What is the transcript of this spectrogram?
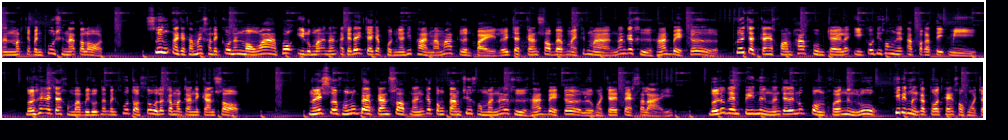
นั้นมักจะเป็นผู้ชนะตลอด ซึ่งอาจจะทำให้คาเลโก้นั้นมองว่าพวกอีลูมะนั้นอาจจะได้ใจจากผลงานที่ผ่านมามากเกินไปเลยจัดการสอบแบบใหม่ขึ้นมา นั่นก็คือฮาร์ดเบเกอร์เพื่อจัดการความภาคภูมิใจและอีโก้ที่ห้องเรียนอัปปกติมี โดยให้อาจารย์ของบาบิลุสนั้นเป็นคู่ต่อสู้และกรรมการในการสอบ ในส่วนของรูปแบบการสอบนั้นก็ตรงตามชื่อของมันนั่นก็คือ Heart Breaker หรือหัวใจแตกสลาย โดยนักเรียนปีหนึ่งนั้นจะได้ลูกโป่งคนละหนึ่งลูก ที่เป็นเหมือนกับตัวแทนของหัวใจ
